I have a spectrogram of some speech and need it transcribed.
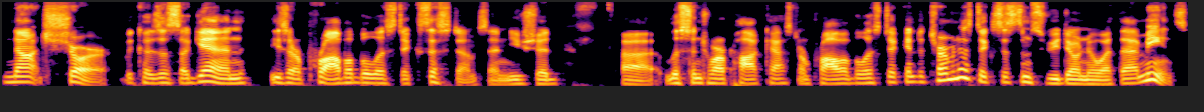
not sure, because this again, these are probabilistic systems, and you should uh, listen to our podcast on probabilistic and deterministic systems if you don't know what that means.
